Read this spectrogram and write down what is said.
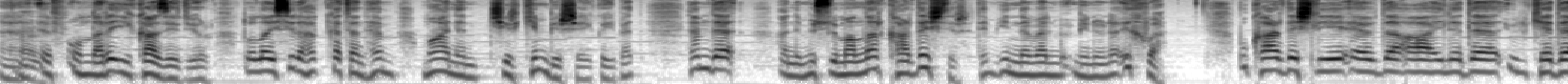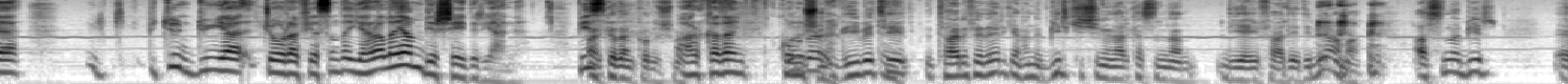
e, evet. onları ikaz ediyor. Dolayısıyla hakikaten hem manen çirkin bir şey gıybet hem de Hani Müslümanlar kardeştir. Değil mi? İnnemel müminüne ihve. Bu kardeşliği evde, ailede, ülkede, ülke, bütün dünya coğrafyasında yaralayan bir şeydir yani. Biz arkadan konuşma. Arkadan konuşma. Burada gıybeti evet. tarif ederken hani bir kişinin arkasından diye ifade ediliyor ama aslında bir e,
